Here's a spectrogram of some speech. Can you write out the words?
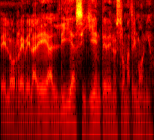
Te lo revelaré al día siguiente de nuestro matrimonio.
